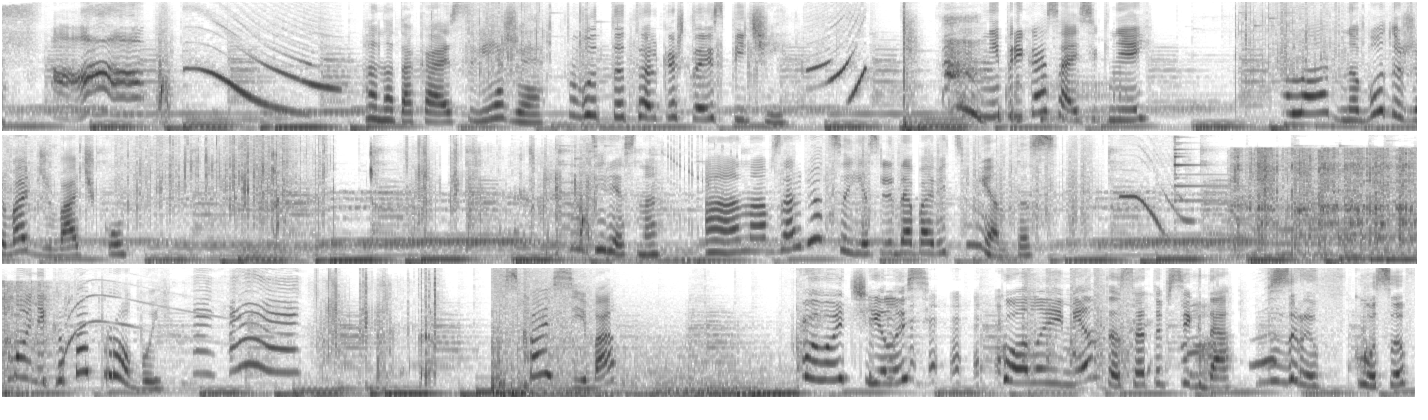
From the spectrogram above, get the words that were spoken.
Она такая свежая, будто только что из печи. Не прикасайся к ней. Ладно, буду жевать жвачку. Интересно, а она взорвется, если добавить ментос? Моника, попробуй. Спасибо. Получилось. Кола и ментос – это всегда взрыв вкусов.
